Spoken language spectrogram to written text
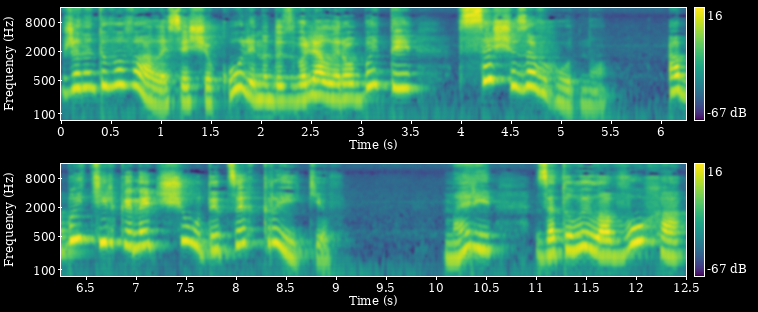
вже не дивувалася, що Коліну дозволяли робити все, що завгодно, аби тільки не чути цих криків. Мері затулила вуха,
